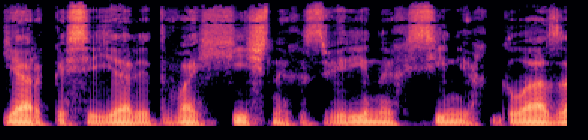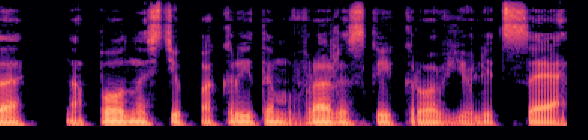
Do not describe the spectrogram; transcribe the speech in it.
Ярко сияли два хищных звериных синих глаза на полностью покрытом вражеской кровью лице.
